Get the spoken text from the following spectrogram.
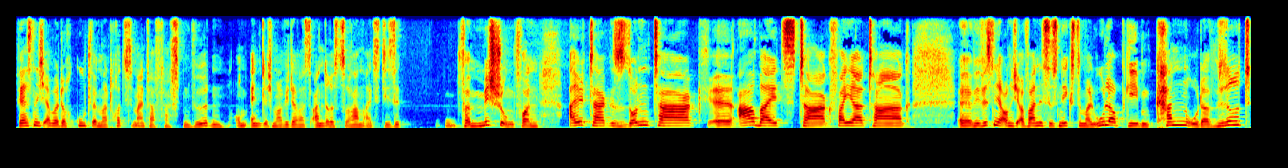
wäre es nicht aber doch gut, wenn wir trotzdem einfach fasten würden, um endlich mal wieder was anderes zu haben als diese Vermischung von Alltag, Sonntag, äh, Arbeitstag, Feiertag. Äh, wir wissen ja auch nicht, auf wann es das nächste Mal Urlaub geben kann oder wird.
